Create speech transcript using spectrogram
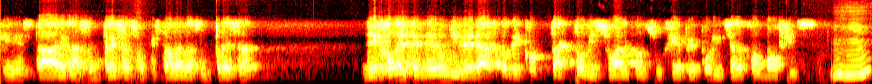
que, está en las empresas o que estaba en las empresas, dejó de tener un liderazgo de contacto visual con su jefe por irse al home office.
